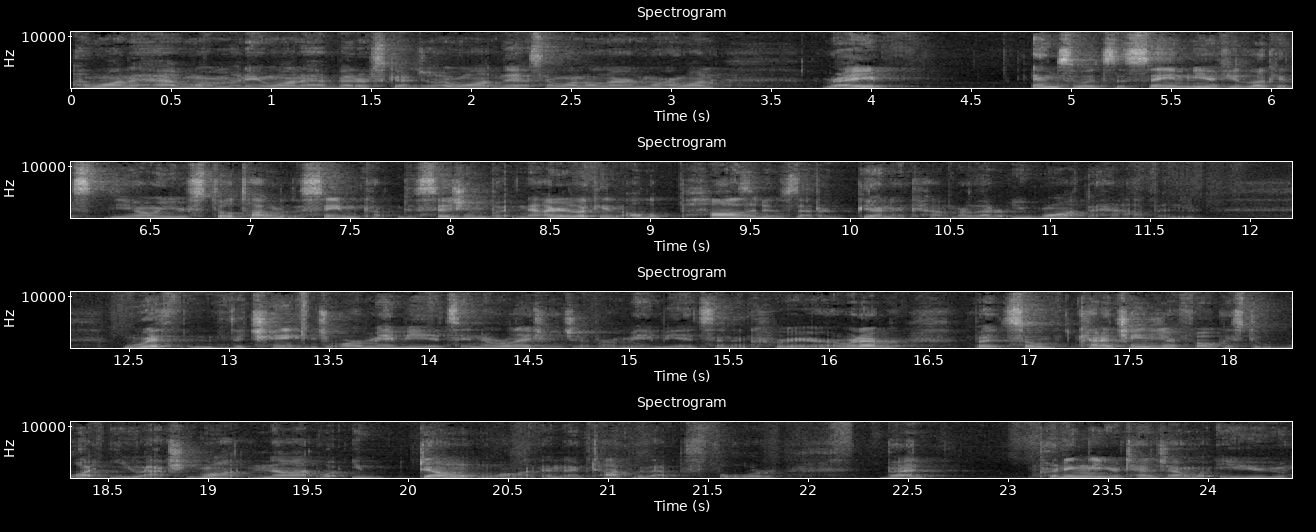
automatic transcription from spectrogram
I want to have more money. I want to have better schedule. I want this. I want to learn more. I want, right? And so it's the same. You know, if you look, it's you know, you're still talking about the same decision, but now you're looking at all the positives that are gonna come or that you want to happen with the change, or maybe it's in a relationship, or maybe it's in a career, or whatever. But so kind of changing your focus to what you actually want, not what you don't want. And I've talked about that before, but putting your attention on what you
